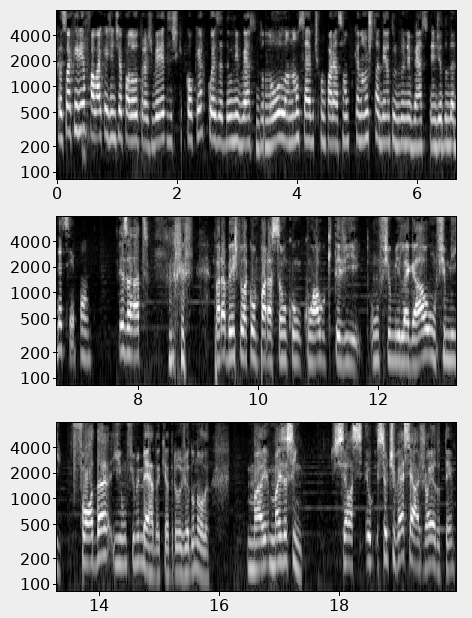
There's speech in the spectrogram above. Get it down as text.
Eu só queria falar que a gente já falou outras vezes que qualquer coisa do universo do Nolan não serve de comparação porque não está dentro do universo entendido da DC, ponto. Exato. Parabéns pela comparação com, com algo que teve um filme legal, um filme foda e um filme merda, que é a trilogia do Nolan. Mas, mas assim, se, ela, se, eu, se eu tivesse a joia do tempo,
